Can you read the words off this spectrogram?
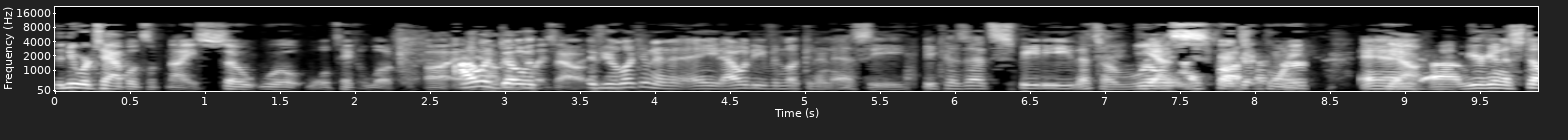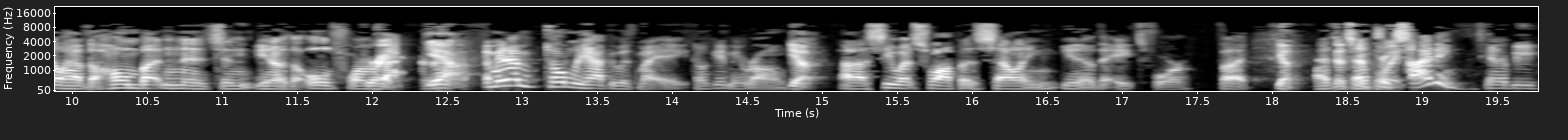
the newer tablets look nice, so we'll we'll take a look. Uh, I would go with if you're looking at an eight, I would even look at an SE because that's speedy. That's a really yes, nice processor, point. and yeah. um, you're going to still have the home button. And it's in you know the old form right. factor. Yeah, I mean I'm totally happy with my eight. Don't get me wrong. Yeah. Uh, see what Swappa is selling. You know the eights for. But yep, that's, that's, that's exciting. It's going to be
